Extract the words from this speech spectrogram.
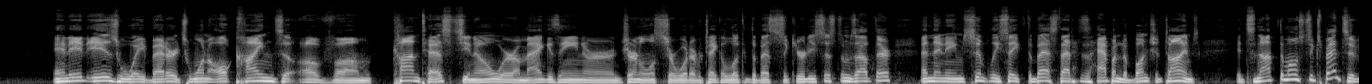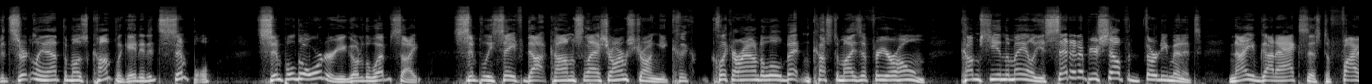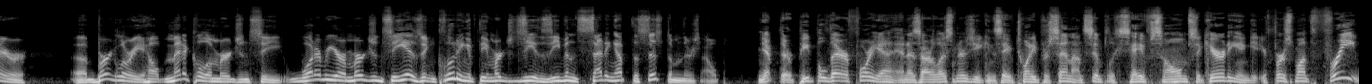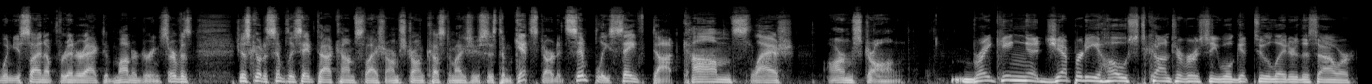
And it is way better. It's won all kinds of um, contests, you know, where a magazine or journalists or whatever take a look at the best security systems out there and they name SimpliSafe the best. That has happened a bunch of times. It's not the most expensive. It's certainly not the most complicated. It's simple. Simple to order. You go to the website, simplisafe.com slash Armstrong. You click, click around a little bit and customize it for your home. Comes to you in the mail. You set it up yourself in 30 minutes. Now you've got access to fire, uh, burglary help, medical emergency, whatever your emergency is, including if the emergency is even setting up the system, there's help. Yep, there are people there for you. And as our listeners, you can save 20% on SimpliSafe's home security and get your first month free when you sign up for interactive monitoring service. Just go to simplisafe.com slash Armstrong, customize your system. Get started. Simplisafe.com slash Armstrong. Breaking Jeopardy host controversy we'll get to later this hour.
